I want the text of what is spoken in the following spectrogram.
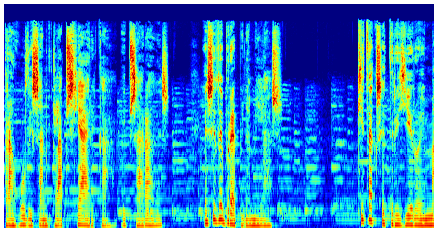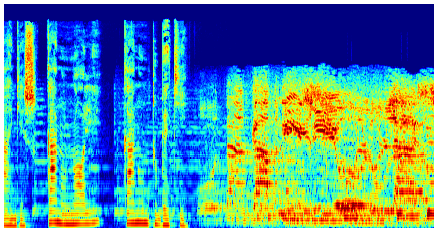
τραγούδησαν κλαψιάρικα οι ψαράδες, εσύ δεν πρέπει να μιλάς. Κοίταξε τριγύρω οι μάγκες, κάνουν όλοι, κάνουν του μπεκί. Όταν καπνίζει ο λουλάς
